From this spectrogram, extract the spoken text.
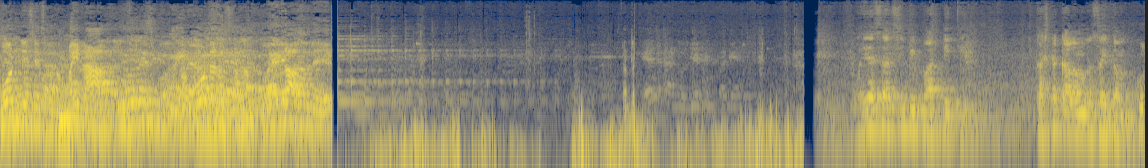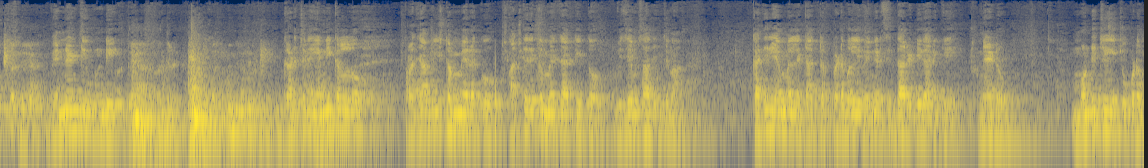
ఫోన్ చేసేసుకున్నాం బయట ఫోటో తీసుకున్నాం దా. వైఎస్ఆర్సీపీ పార్టీకి కష్టకాలంలో సైతం వెన్నంటి ఉండి గడిచిన ఎన్నికల్లో ప్రజాభీష్టం మేరకు అత్యధిక మెజార్టీతో విజయం సాధించిన కదిరి ఎమ్మెల్యే డాక్టర్ పెడబల్లి వెంకట సిద్ధారెడ్డి గారికి నేడు మొండి చేయి చూపడం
